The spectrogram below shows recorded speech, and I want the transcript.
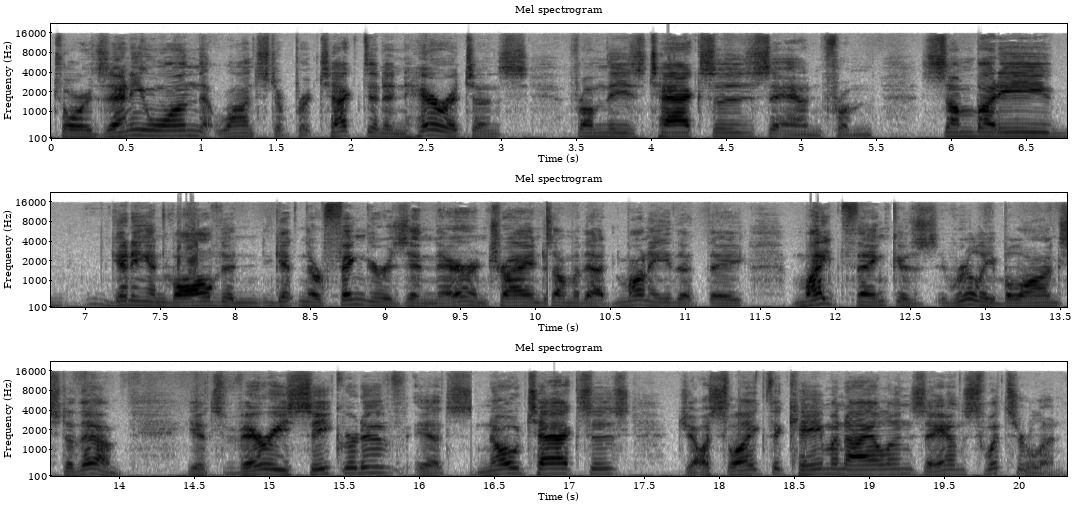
towards anyone that wants to protect an inheritance from these taxes and from somebody getting involved and getting their fingers in there and trying some of that money that they might think is really belongs to them. It's very secretive. It's no taxes, just like the Cayman Islands and Switzerland.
